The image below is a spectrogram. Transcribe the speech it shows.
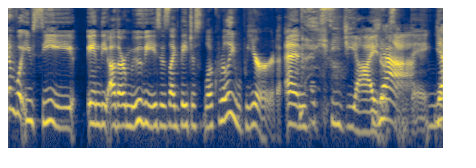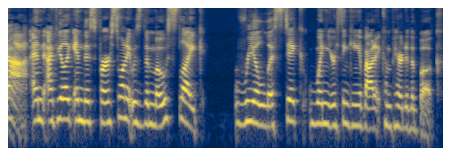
of what you see in the other movies is like they just look really weird and Like CGI'd or something. yeah. And I feel like in this first one, it was the most like realistic when you're thinking about it compared to the book.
